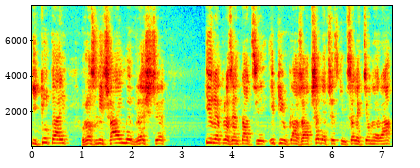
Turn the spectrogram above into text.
I tutaj rozliczajmy wreszcie i reprezentację, i piłkarza, a przede wszystkim selekcjonera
